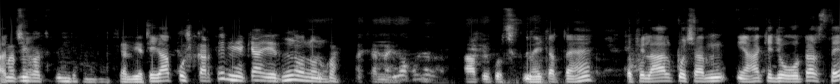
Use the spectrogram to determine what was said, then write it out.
अच्छा। चलिए ठीक है आप कुछ करते भी हैं क्या ये? No no no. अच्छा नहीं। आप ये कुछ नहीं करते हैं। तो फ़िलहाल कुछ हम यहाँ के जो वोटर्स थे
